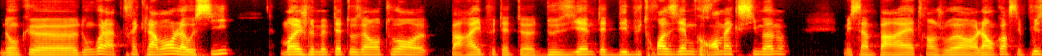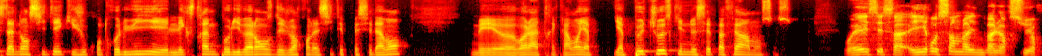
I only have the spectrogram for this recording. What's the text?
Donc, euh, donc voilà, très clairement, là aussi, moi, je le mets peut-être aux alentours, euh, pareil, peut-être euh, deuxième, peut-être début troisième, grand maximum. Mais ça me paraît être un joueur. Là encore, c'est plus la densité qui joue contre lui et l'extrême polyvalence des joueurs qu'on a cités précédemment. Mais voilà, très clairement, il y a, y a peu de choses qu'il ne sait pas faire à mon sens. Oui, c'est ça. Et il ressemble à une valeur sûre.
